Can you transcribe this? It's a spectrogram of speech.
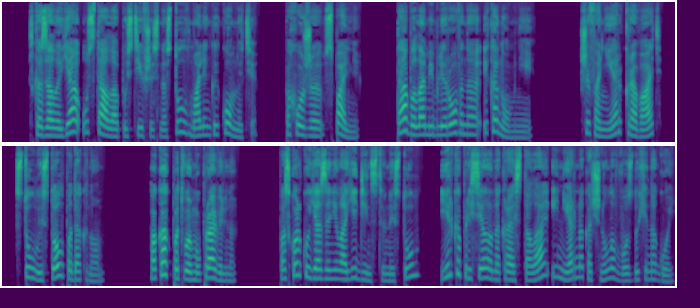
— сказала я, устало опустившись на стул в маленькой комнате, похоже, в спальне. Та была меблирована экономнее. Шифонер, кровать, стул и стол под окном. «А как, по-твоему, правильно?» Поскольку я заняла единственный стул, Ирка присела на край стола и нервно качнула в воздухе ногой.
